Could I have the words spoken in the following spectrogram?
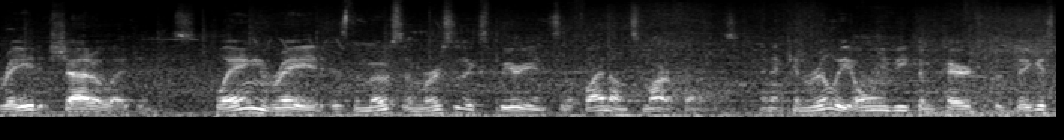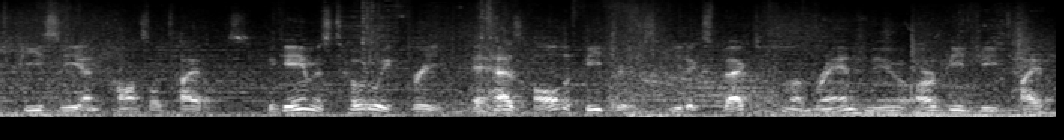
Raid Shadow Legends. Playing Raid is the most immersive experience you'll find on smartphones, and it can really only be compared to the biggest PC and console titles. The game is totally free. It has all the features you'd expect from a brand new RPG title.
